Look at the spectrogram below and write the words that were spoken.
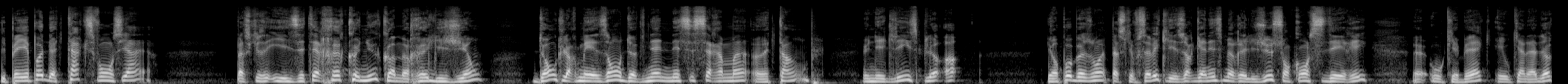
Ils ne payaient pas de taxes foncières. Parce qu'ils étaient reconnus comme religion. Donc, leur maison devenait nécessairement un temple, une église. Puis là, ah, ils n'ont pas besoin, parce que vous savez que les organismes religieux sont considérés euh, au Québec et au Canada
